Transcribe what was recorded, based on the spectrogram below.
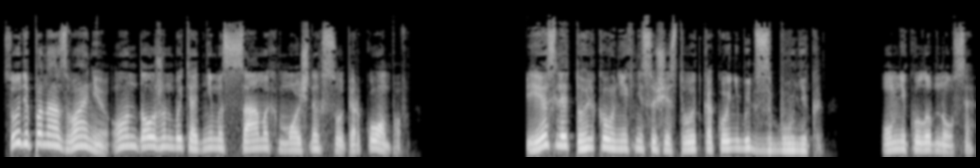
Судя по названию, он должен быть одним из самых мощных суперкомпов. Если только у них не существует какой-нибудь сбуник. Умник улыбнулся.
